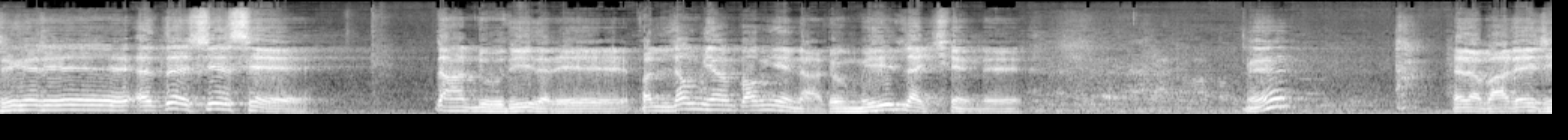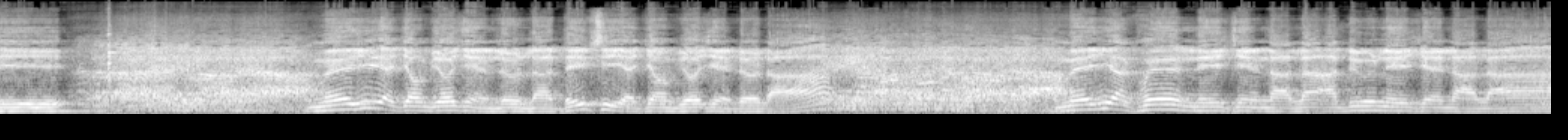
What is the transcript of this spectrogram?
ဒီကလေးအသက်80တာတူသေးတယ်ဘလောက်များပေါင်းရင်တာတို့မေးလိုက်ခြင်းတယ်ဟမ်အဲ့တော့ဗာဒိဋ္ဌိမေကြီးအကြောင်းပြောခြင်းလို့လားဒိဋ္ဌိအကြောင်းပြောခြင်းလို့လား မေကြီးကခွဲနေခြင်းလားလားအတူနေခြင်းလားလား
